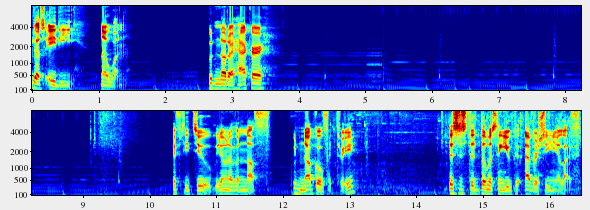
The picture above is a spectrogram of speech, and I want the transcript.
Who does AD? No one. Put another hacker. Fifty-two. We don't have enough. We not go for three. This is the dumbest thing you could ever see in your life.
